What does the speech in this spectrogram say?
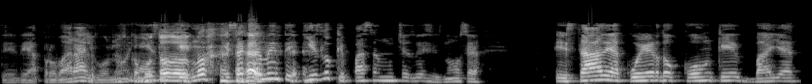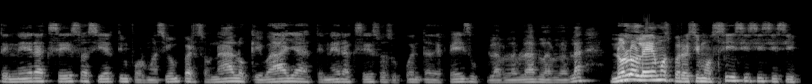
de- de aprobar algo, ¿no? Pues como todos, que- ¿no? Exactamente, y es lo que pasa muchas veces, ¿no? O sea, está de acuerdo con que vaya a tener acceso a cierta información personal o que vaya a tener acceso a su cuenta de Facebook, bla, bla, bla, bla, bla, bla. No lo leemos, pero decimos sí, sí, sí, sí, sí.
